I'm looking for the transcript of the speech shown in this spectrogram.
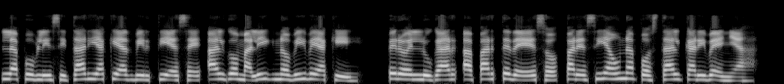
La publicitaria que advirtiese, algo maligno vive aquí. Pero el lugar, aparte de eso, parecía una postal caribeña.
